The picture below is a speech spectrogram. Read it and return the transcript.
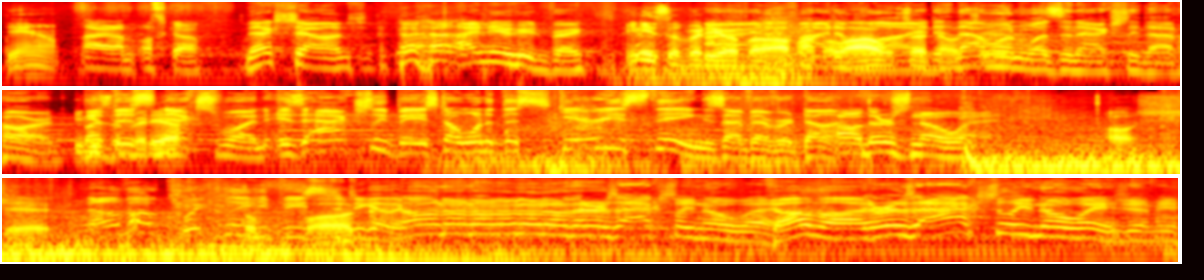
Damn. All right, let's go. Next challenge. I knew he'd break. He needs a video, All bro. right, I'm I not might gonna lie. that lied. note, That too? one wasn't actually that hard. He But this next one is actually based on one of the scariest things I've ever done. Oh, there's no way. Oh, shit. I love how quickly he pieced fuck? it together. No, no, no, no, no, no. There is actually no way. Come on. There is actually no way, Jimmy.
